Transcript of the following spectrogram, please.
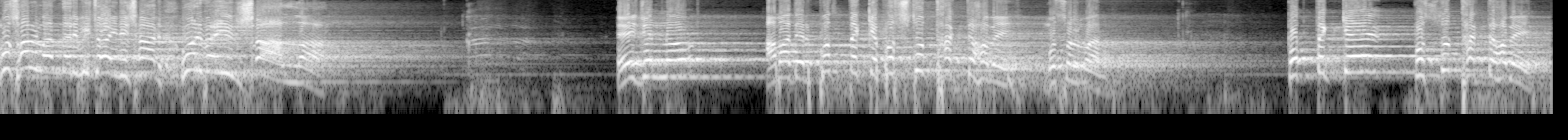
মুসলমানদের বিজয় নিশান উঠবে ইনশাআল্লাহ। এই জন্য আমাদের প্রত্যেককে প্রস্তুত থাকতে হবে মুসলমান। প্রত্যেককে প্রস্তুত থাকতে হবে।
